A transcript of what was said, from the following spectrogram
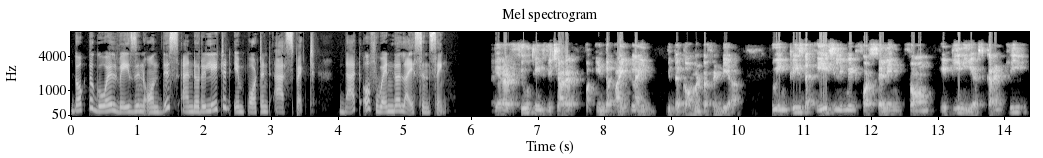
Dr. Goel weighs in on this and a related important aspect that of vendor licensing. There are few things which are in the pipeline with the government of India to increase the age limit for selling from 18 years. Currently,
